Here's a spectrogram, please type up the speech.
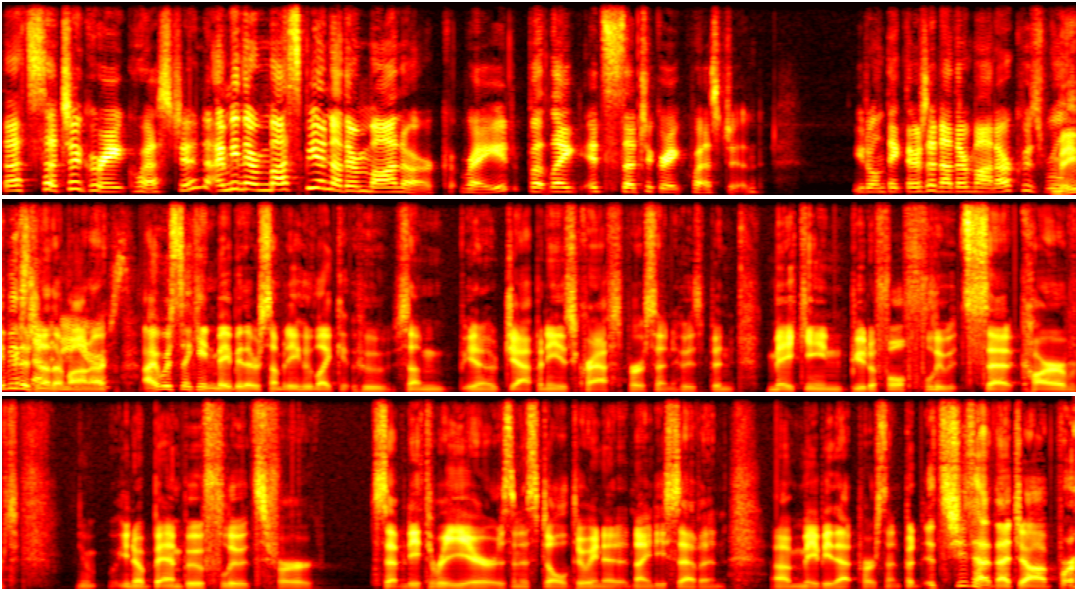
That's such a great question. I mean, there must be another monarch, right? But like, it's such a great question. You don't think there's another monarch who's ruled? Maybe there's another monarch. Years? I was thinking maybe there's somebody who like who some you know Japanese craftsperson who's been making beautiful flutes that carved you know bamboo flutes for 73 years and is still doing it at 97 um, maybe that person but it's she's had that job for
